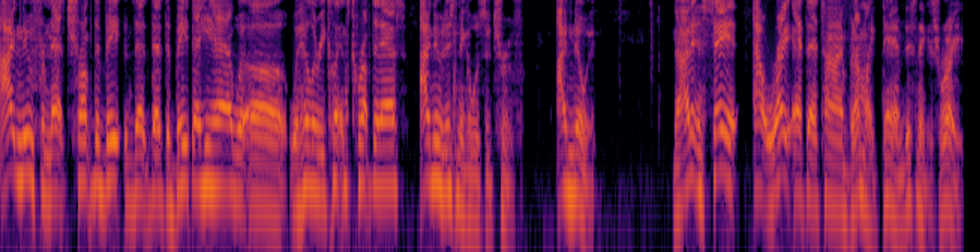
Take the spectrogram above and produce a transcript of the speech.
I knew from that Trump debate that that debate that he had with uh with Hillary Clinton's corrupted ass, I knew this nigga was the truth. I knew it. Now I didn't say it outright at that time, but I'm like, damn, this nigga's right.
